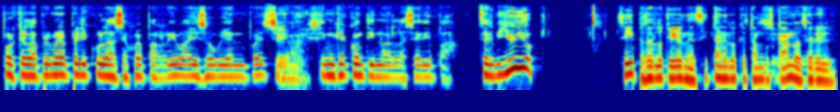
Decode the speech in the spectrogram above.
Porque la primera película se fue para arriba, hizo bien, pues. Sí, ya sí. Tienen que continuar la serie para ser billuyo. Sí, pues es lo que ellos necesitan, es lo que están buscando, hacer el,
